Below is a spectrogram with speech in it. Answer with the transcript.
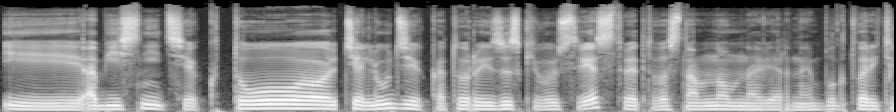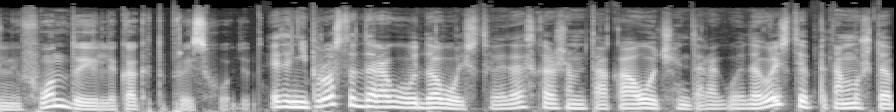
И объясните, кто те люди, которые изыскивают средства, это в основном, наверное, благотворительные фонды, или как это происходит? Это не просто дорогое удовольствие, да, скажем так, а очень дорогое удовольствие, потому что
